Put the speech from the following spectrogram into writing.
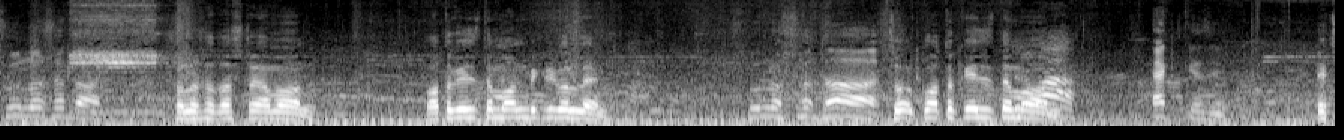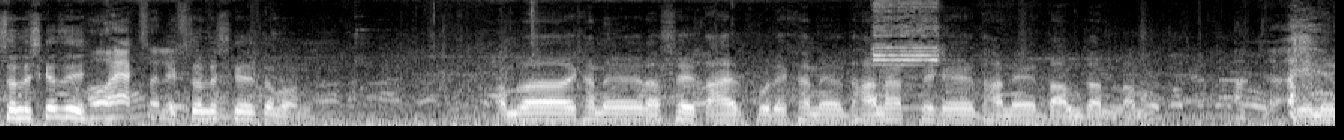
ষোলোশো দশ। ষোলোশো দশ টাকা মন। কত কেজিতে মন বিক্রি করলেন? ষোলোশো দশ। কত কেজিতে মন এক কেজি। একচল্লিশ কেজি? একচল্লিশ কেজিতে মন আমরা এখানে রাজশাহী তাহেরপুর এখানে ধানহাট থেকে ধানের দাম জানলাম। আচ্ছা। তিনি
